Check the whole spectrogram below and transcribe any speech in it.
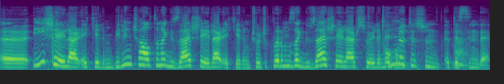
e, iyi şeyler ekelim, bilinçaltına güzel şeyler ekelim, çocuklarımıza güzel şeyler söylemenin Tohum. ötesün, ötesinde,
